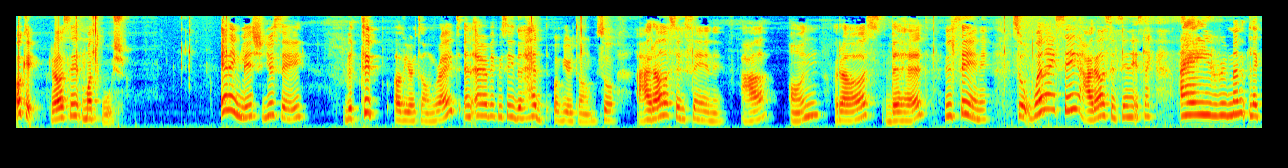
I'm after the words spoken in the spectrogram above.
Okay, راسي مطوش. In English, you say the tip of your tongue, right? In Arabic, we say the head of your tongue. So, عراس لساني. ع on ras the head لساني. So when I say عراس لساني, it's like I remember, like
